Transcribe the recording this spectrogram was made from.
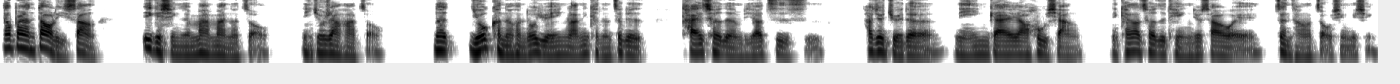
要不然道理上，一个行人慢慢的走，你就让他走。那有可能很多原因啦，你可能这个开车的人比较自私，他就觉得你应该要互相。你看到车子停，就稍微正常的走行不行？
